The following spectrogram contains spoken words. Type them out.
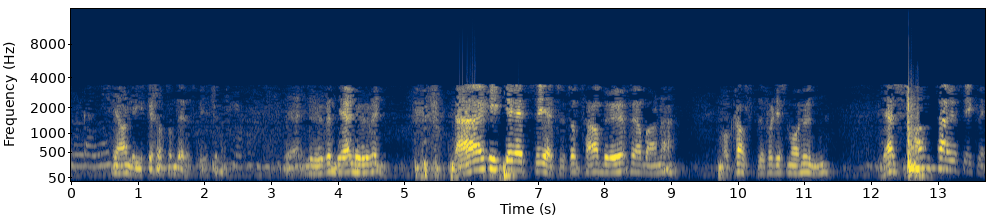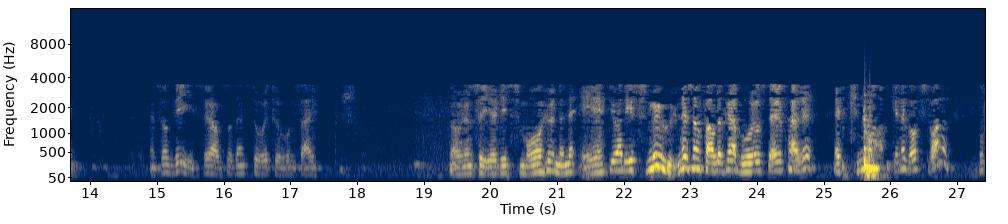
noen ganger. Ja, han liker sånn som dere spiser. Ja. Det er løven, det er løven. Det er ikke rett, sier Jesus, å ta brød fra barna og kaste for de små hundene. Det er sant, Herre, kvinnen. Men så viser altså den store troen seg når hun sier de små hundene et jo av de smulene som faller fra bordet hos deres Herre. Et knakende godt svar. Hun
